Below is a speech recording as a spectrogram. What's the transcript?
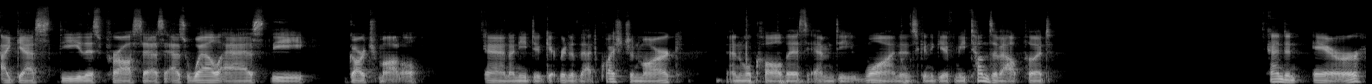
I guess, the this process as well as the GARCH model. And I need to get rid of that question mark, and we'll call this MD1, and it's going to give me tons of output and an error.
